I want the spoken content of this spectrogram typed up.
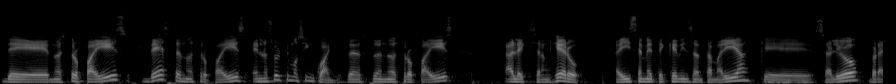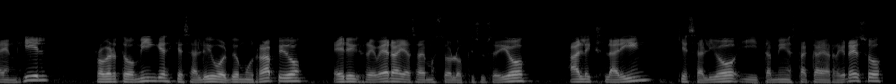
de nuestro país, desde nuestro país, en los últimos cinco años, desde nuestro país al extranjero. Ahí se mete Kevin Santamaría, que salió, Brian Hill, Roberto Domínguez, que salió y volvió muy rápido, Eric Rivera, ya sabemos todo lo que sucedió, Alex Larín, que salió y también está acá de regreso,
